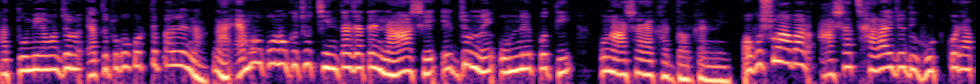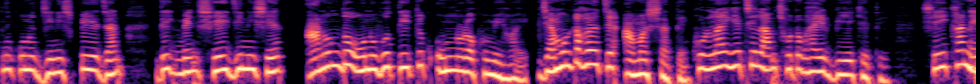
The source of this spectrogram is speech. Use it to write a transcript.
আর তুমি আমার জন্য এতটুকু করতে পারলে না? না, এমন কোনো কিছু চিন্তা যাতে না আসে, এর জন্যই অন্যের প্রতি কোনো আশা রাখার দরকার নেই। অবশ্য আবার আশা ছাড়াই যদি হুট করে আপনি কোনো জিনিস পেয়ে যান, দেখবেন সেই জিনিসের আনন্দ অনুভূতি একটু অন্যরকমই হয়। যেমনটা হয়েছে আমার সাথে। খুলনায় গেছিলাম ছোট ভাইয়ের বিয়ে খেতে। সেইখানে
